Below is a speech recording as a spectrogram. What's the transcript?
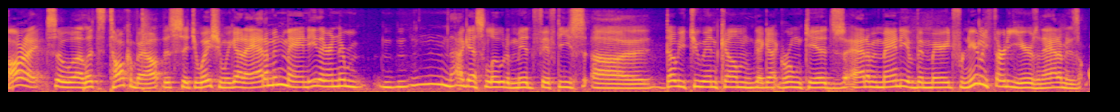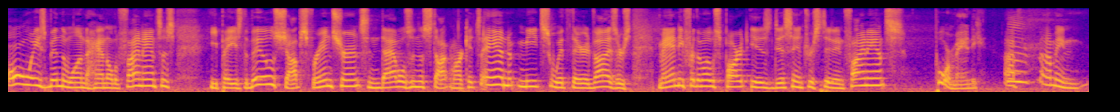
All right, so uh, let's talk about this situation. We got Adam and Mandy. They're in their, mm, I guess, low to mid 50s. Uh, W 2 income. They got grown kids. Adam and Mandy have been married for nearly 30 years, and Adam has always been the one to handle the finances. He pays the bills, shops for insurance, and dabbles in the stock markets and meets with their advisors. Mandy, for the most part, is disinterested in finance. Poor Mandy. I, I mean,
